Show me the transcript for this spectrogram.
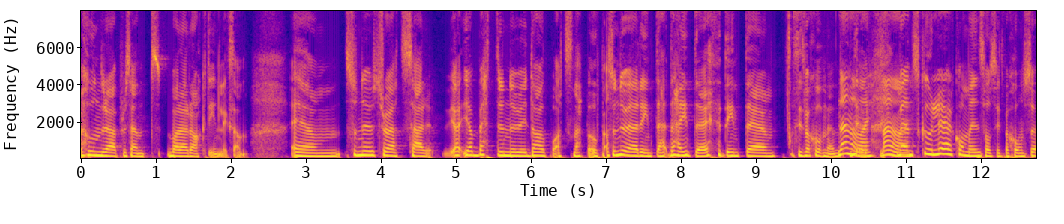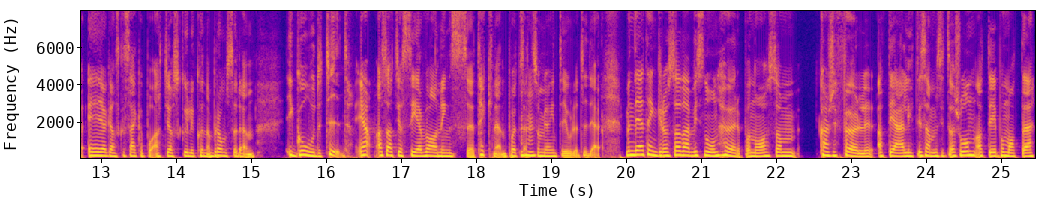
100% bara rakt in. Liksom. Ehm, så nu tror jag att så här, jag, jag är bättre nu idag på att snappa upp. Alltså nu är det inte, det här är inte, det är inte situationen Nej, nej, nej. Nej. Men skulle jag komma i en sån situation så är jag ganska säker på att jag skulle kunna bromsa den i god tid. Ja. Mhm. Alltså att jag ser varningstecknen på ett sätt som jag inte gjorde tidigare. Men det tenker også, da, hvis noen hører på nå som kanskje føler at de er litt i samme situasjon, at de på en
